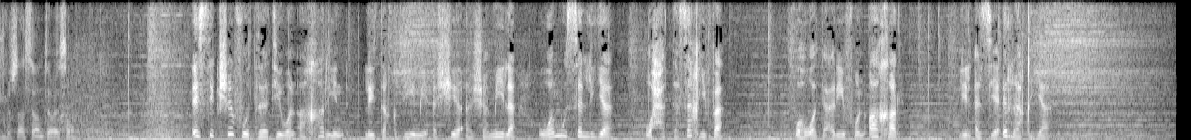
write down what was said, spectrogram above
استكشاف الذات والآخرين لتقديم أشياء جميلة ومسلية وحتى سخيفة وهو تعريف آخر للأزياء الراقية.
